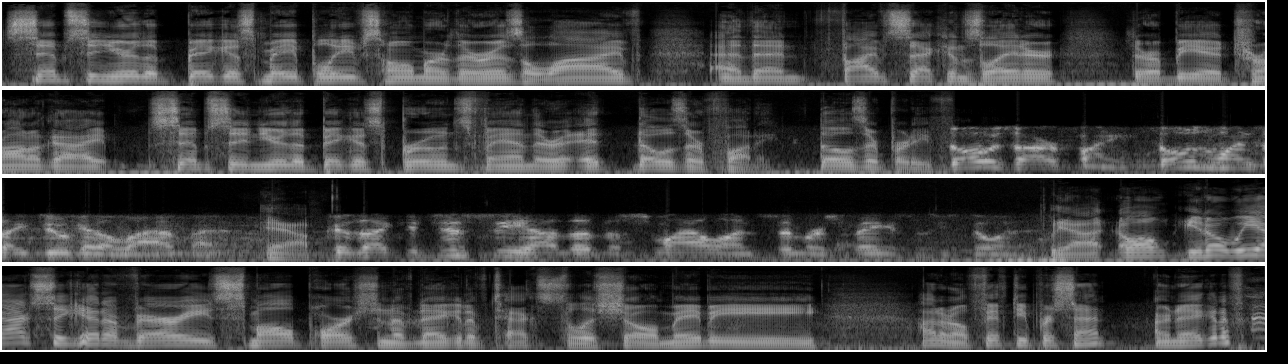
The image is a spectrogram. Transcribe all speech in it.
"Simpson, you're the biggest Maple Leafs homer there is alive." And then five seconds later, there'll be a Toronto guy, "Simpson, you're the biggest Bruins fan there." It, those are funny. Those are pretty. Funny. Those are funny. Those ones I do get a laugh at. Yeah. Because I could just see how the, the smile on Simmer's face as he's doing it. Yeah, well, you know, we actually get a very small portion of negative text to the show. Maybe, I don't know, 50% are negative?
